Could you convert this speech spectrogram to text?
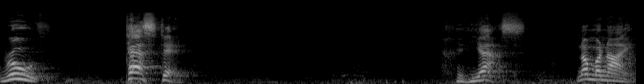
Ruth. Tested. yes. Number nine.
